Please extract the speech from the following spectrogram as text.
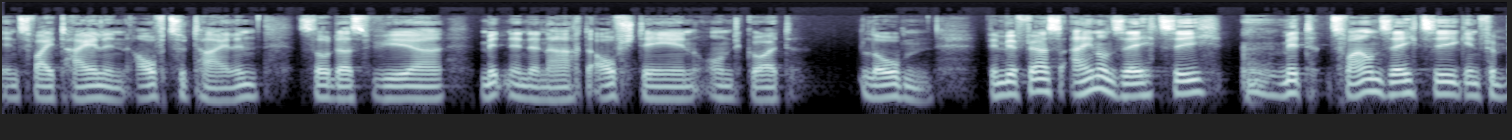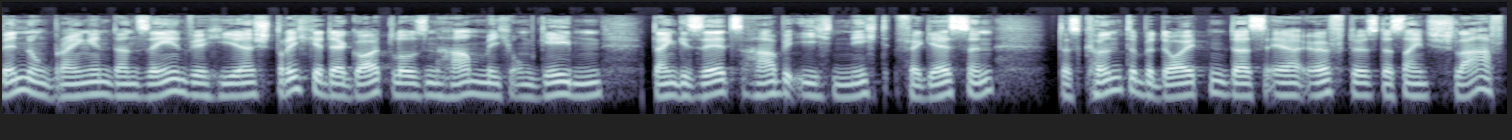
in zwei Teilen aufzuteilen, so dass wir mitten in der Nacht aufstehen und Gott loben. Wenn wir Vers 61 mit 62 in Verbindung bringen, dann sehen wir hier, Striche der Gottlosen haben mich umgeben, dein Gesetz habe ich nicht vergessen. Das könnte bedeuten, dass er öfters, dass sein Schlaf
